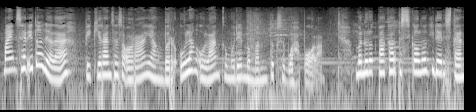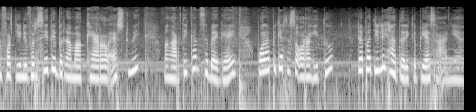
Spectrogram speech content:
Mindset itu adalah pikiran seseorang yang berulang-ulang kemudian membentuk sebuah pola. Menurut pakar psikologi dari Stanford University bernama Carol S. Dweck, mengartikan sebagai pola pikir seseorang itu dapat dilihat dari kebiasaannya,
